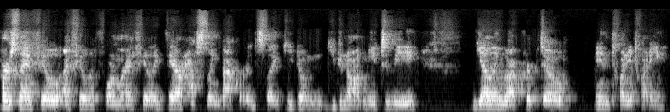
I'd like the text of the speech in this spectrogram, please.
personally, I feel I feel the former. I feel like they are hustling backwards. Like you don't you do not need to be yelling about crypto in 2020.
